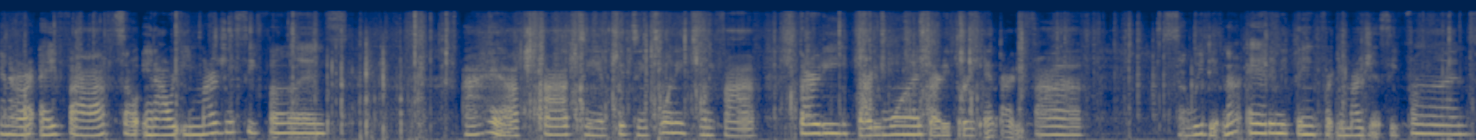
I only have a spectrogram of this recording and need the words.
in our A5. So in our emergency funds, I have 5, 10, 15, 20, 25, 30, 31, 33, and 35. So we did not add anything for emergency funds.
